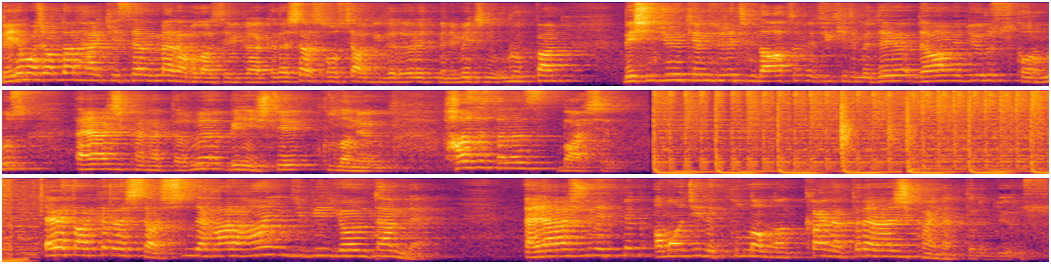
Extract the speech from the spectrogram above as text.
Benim hocamdan herkese merhabalar sevgili arkadaşlar. Sosyal bilgiler öğretmeni Metin Uruk ben. 5. ünitemiz üretim, dağıtım ve tüketime de- devam ediyoruz. Konumuz enerji kaynaklarını bilinçli kullanıyorum. Hazırsanız başlayalım. Evet arkadaşlar şimdi herhangi bir yöntemle enerji üretmek amacıyla kullanılan kaynaklara enerji kaynakları diyoruz.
